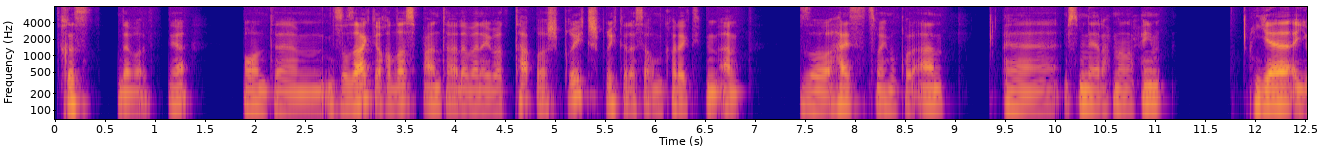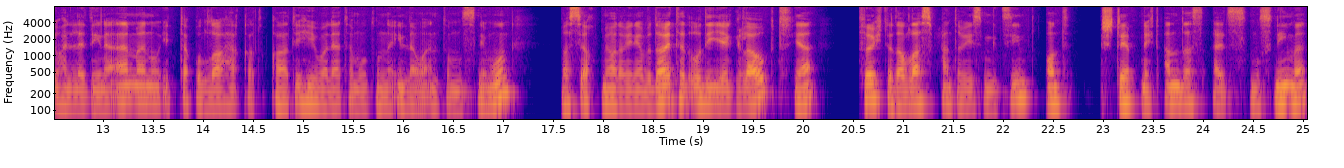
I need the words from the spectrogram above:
frisst der Wolf. Ja? Und ähm, so sagt ja auch Allah subhanahu wa ta'ala, wenn er über Taqwa spricht, spricht er das auch im Kollektiven an. So heißt es zum Beispiel im Koran, äh, Bismillahirrahmanirrahim, Ja ayyuhalladhina amanu ittaqullaha qatqatihi wa la tamutunna illa wa antum muslimun was ja auch mehr oder weniger bedeutet, oder ihr glaubt, ja, fürchtet Allah subhanahu wa ta'ala, wie es ihm geziemt und stirbt nicht anders als Muslime.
